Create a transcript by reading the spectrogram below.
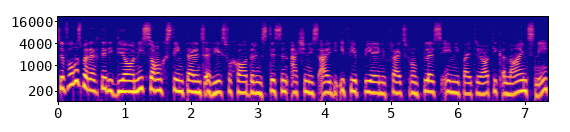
So volgens berigte het die DA nie saamgestem tydens 'n reeks vergaderings tussen Action SA, die IFP en die Vryheidsfront Plus en die Patriotic Alliance nie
